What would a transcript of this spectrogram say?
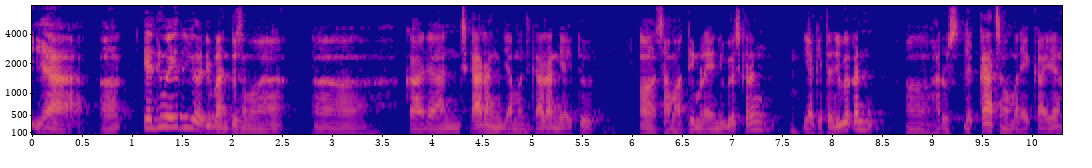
Ya, eh, ya juga itu juga dibantu sama eh, keadaan sekarang, zaman sekarang yaitu eh, sama tim lain juga sekarang. Ya kita juga kan eh, harus dekat sama mereka ya,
